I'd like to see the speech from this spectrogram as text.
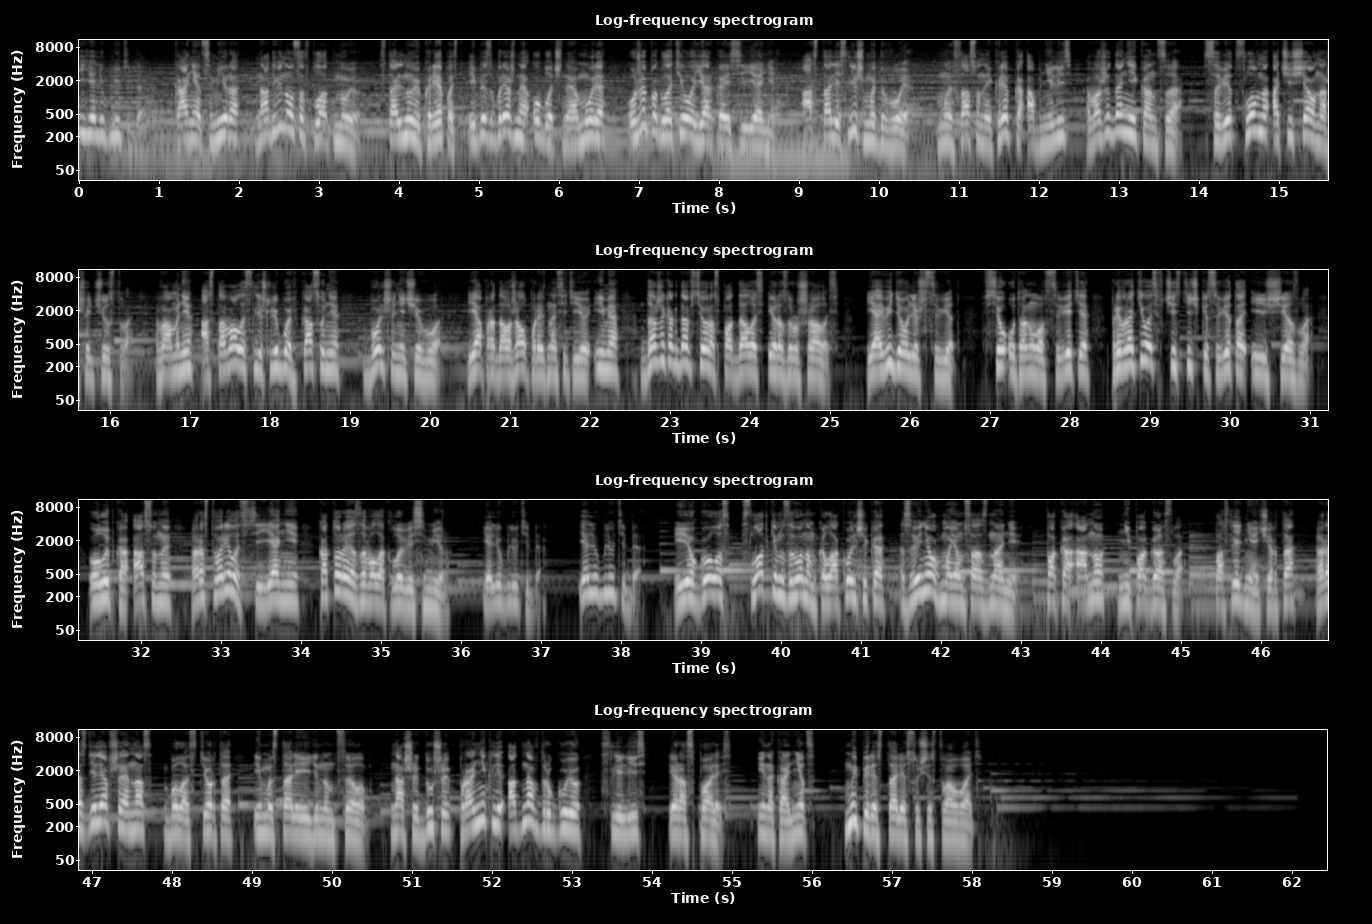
И я люблю тебя. Конец мира надвинулся вплотную. Стальную крепость и безбрежное облачное море уже поглотило яркое сияние. Остались лишь мы двое. Мы с Асуной крепко обнялись в ожидании конца. Свет словно очищал наши чувства. Во мне оставалась лишь любовь к Асуне, больше ничего. Я продолжал произносить ее имя, даже когда все распадалось и разрушалось. Я видел лишь свет. Все утонуло в свете, превратилось в частички света и исчезло. Улыбка Асуны растворилась в сиянии, которое заволокло весь мир. «Я люблю тебя. Я люблю тебя». Ее голос сладким звоном колокольчика звенел в моем сознании, пока оно не погасло. Последняя черта, разделявшая нас, была стерта, и мы стали единым целым. Наши души проникли одна в другую, слились и распались. И, наконец, мы перестали существовать.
